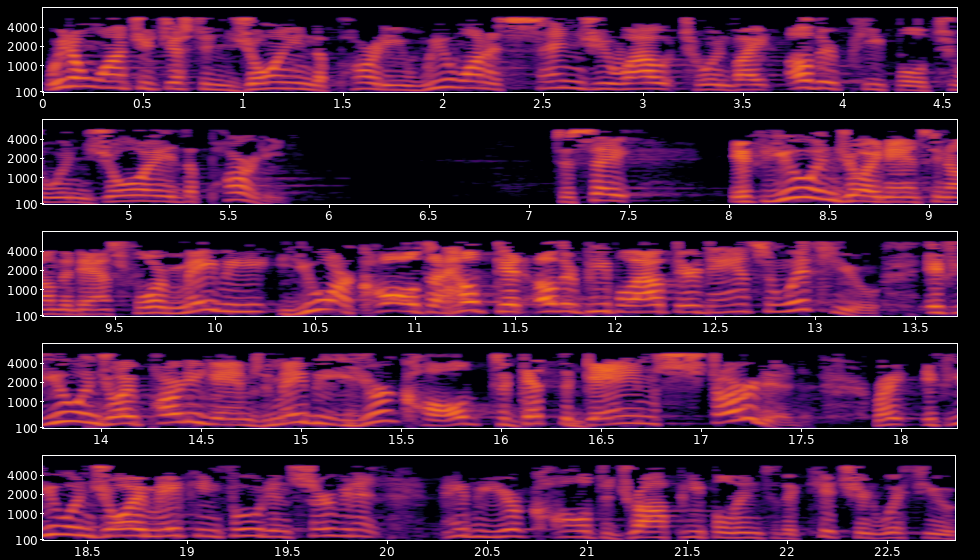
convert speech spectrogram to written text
we don't want you just enjoying the party. We want to send you out to invite other people to enjoy the party. To say, if you enjoy dancing on the dance floor, maybe you are called to help get other people out there dancing with you. If you enjoy party games, maybe you're called to get the game started, right? If you enjoy making food and serving it, maybe you're called to draw people into the kitchen with you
